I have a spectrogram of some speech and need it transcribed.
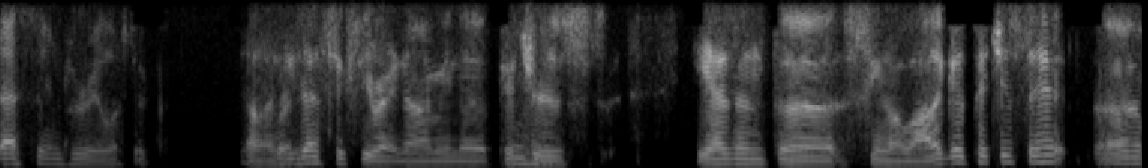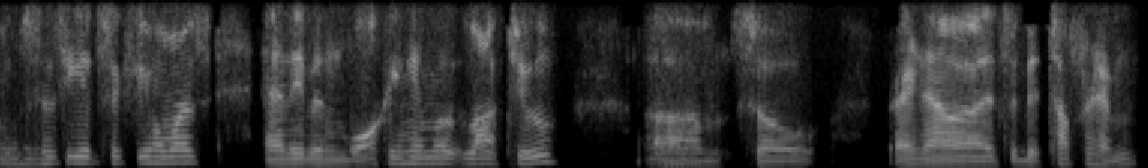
that seems realistic Uh, he's at 60 right now. I mean, the pitchers, he hasn't uh, seen a lot of good pitches to hit um, Mhm. since he hit 60 home runs, and they've been walking him a lot too. Mhm. Um, so right now, uh, it's a bit tough for him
